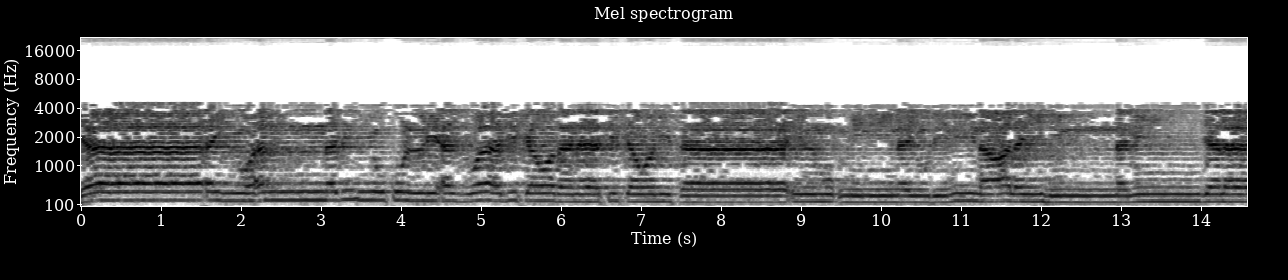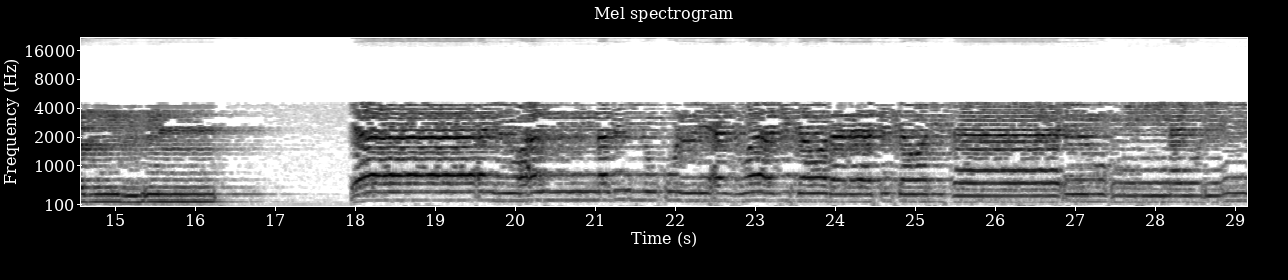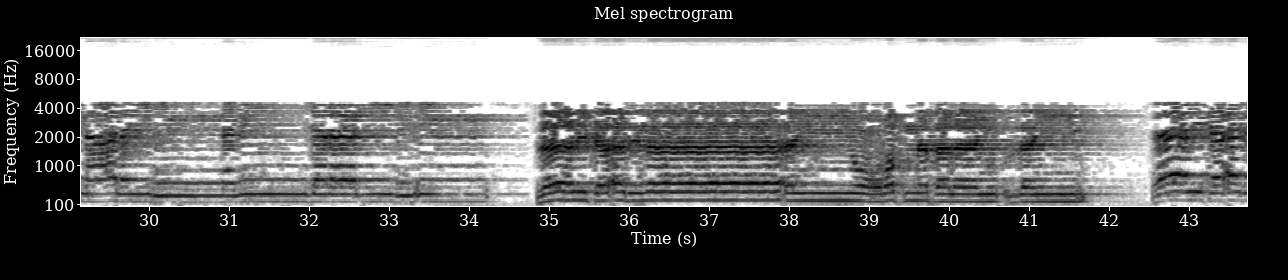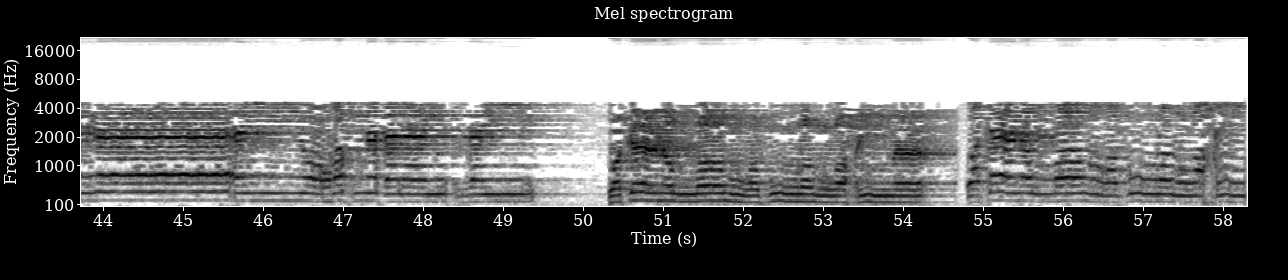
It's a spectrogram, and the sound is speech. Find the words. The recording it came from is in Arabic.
يَا أَيُّهَا النَّبِيُّ قُل لِّأَزْوَاجِكَ وَبَنَاتِكَ وَنِسَاءِ الْمُؤْمِنِينَ يُدْنِينَ عَلَيْهِنَّ مِن جَلَابِيبِهِنَّ ۚ. ذَٰلِكَ أَدْنَىٰ أَن يُعْرَفْنَ فَلَا يُؤْذَيْنَ ۗ. وَكَانَ اللَّهُ غَفُورًا رَّحِيمًا عَلَيْهِنَّ مِن جَلَابِيبِهِنَّ ۚ ذَٰلِكَ أَدْنَىٰ أَن يُعْرَفْنَ فَلَا يُؤْذَيْنَ ۗ. وَكَانَ اللَّهُ غَفُورًا رَّحِيمًا.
